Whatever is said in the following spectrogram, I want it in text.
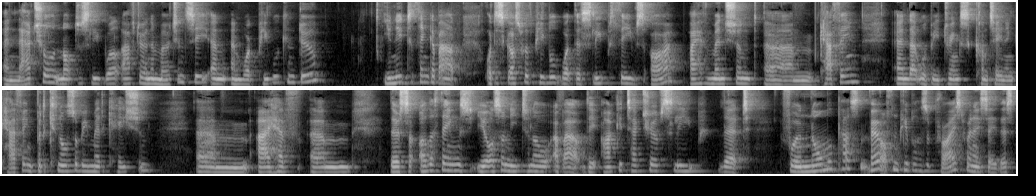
and natural not to sleep well after an emergency and, and what people can do you need to think about or discuss with people what the sleep thieves are. I have mentioned um, caffeine, and that will be drinks containing caffeine, but it can also be medication. Um, I have. Um, there's other things you also need to know about the architecture of sleep. That for a normal person, very often people are surprised when I say this.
